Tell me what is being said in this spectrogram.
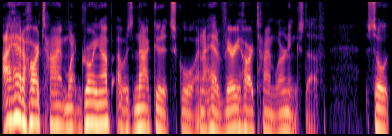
I had a hard time when growing up. I was not good at school, and I had a very hard time learning stuff. So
